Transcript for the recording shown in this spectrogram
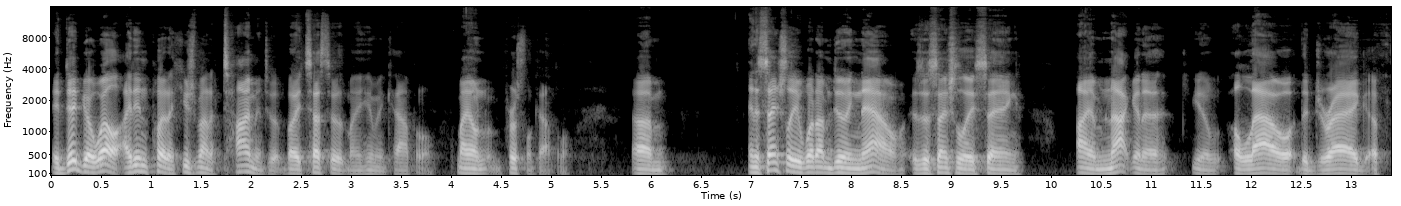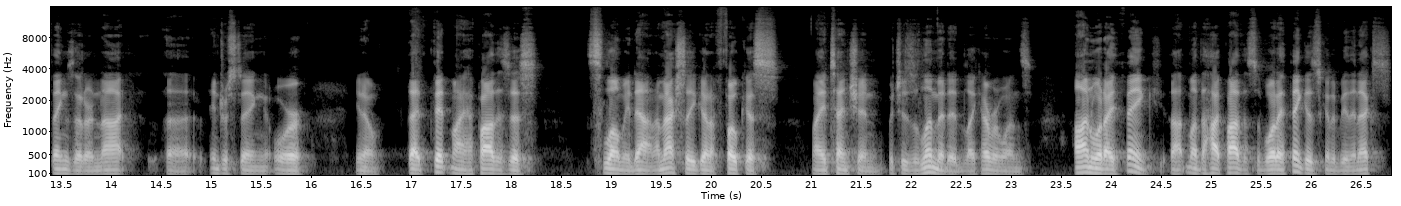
it did go well. I didn't put a huge amount of time into it, but I tested it with my human capital, my own personal capital. Um, and essentially, what I'm doing now is essentially saying, I am not going to you know allow the drag of things that are not uh, interesting or you know that fit my hypothesis slow me down. I'm actually going to focus my attention, which is limited, like everyone's, on what I think, uh, the hypothesis of what I think is going to be the next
